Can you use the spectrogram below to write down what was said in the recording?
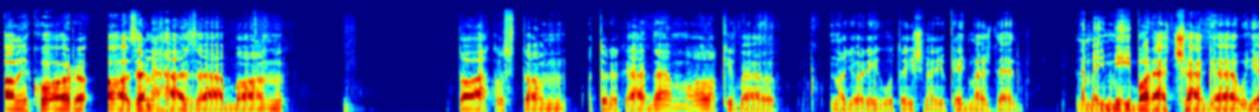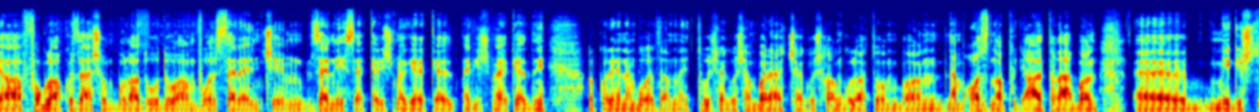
Amikor a zeneházában találkoztam a török Ádámmal, akivel nagyon régóta ismerjük egymást, de nem egy mély barátság, ugye a foglalkozásomból adódóan volt szerencsém zenészekkel is megismerkedni, akkor én nem voltam egy túlságosan barátságos hangulatomban, nem aznap, hogy általában, mégis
